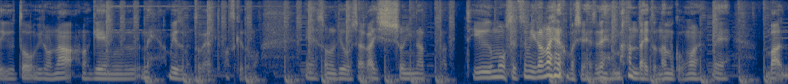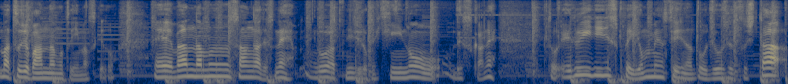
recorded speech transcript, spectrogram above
っていうといろんなゲームね、アミューズメントがやってますけども、えー、その両者が一緒になったっていう、もう説明いらないのかもしれないですね。バンダイとナムコ、まあえー、まあ、通常バンナムと言いますけど、えー、バンナムさんがですね、5月26日、昨日ですかね、LED ディスプレイ4面ステージなどを常設した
